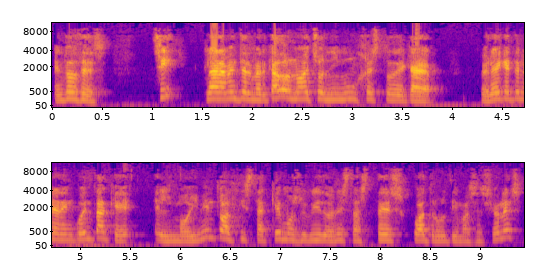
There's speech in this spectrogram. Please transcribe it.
Entonces, sí, claramente el mercado no ha hecho ningún gesto de caer, pero hay que tener en cuenta que el movimiento alcista que hemos vivido en estas tres, cuatro últimas sesiones,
